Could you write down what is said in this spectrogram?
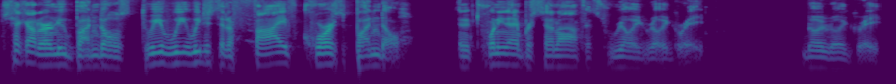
Check out our new bundles. We we we just did a five course bundle and at 29% off. It's really, really great. Really, really great.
